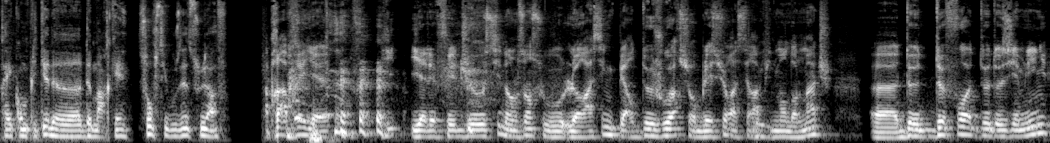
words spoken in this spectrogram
très compliqué de, de, marquer, sauf si vous êtes sous l'AF. Après, après, il y, a, l'effet de jeu aussi dans le sens où le Racing perd deux joueurs sur blessure assez rapidement dans le match. Euh, deux, fois deux deuxième lignes.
